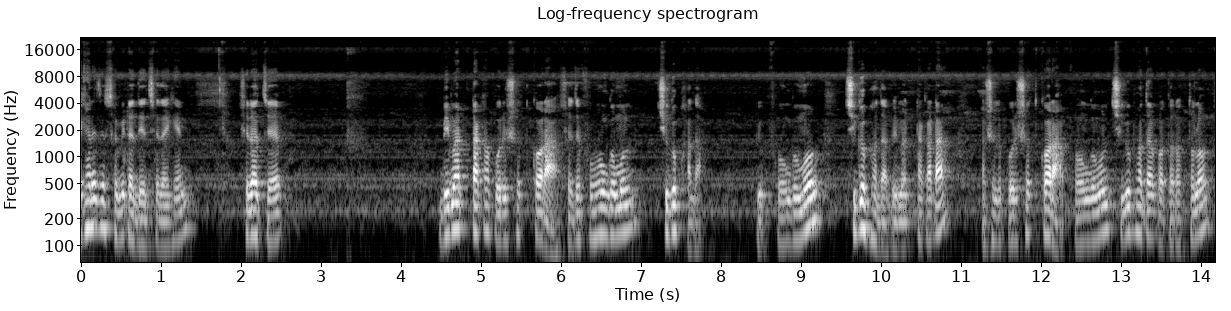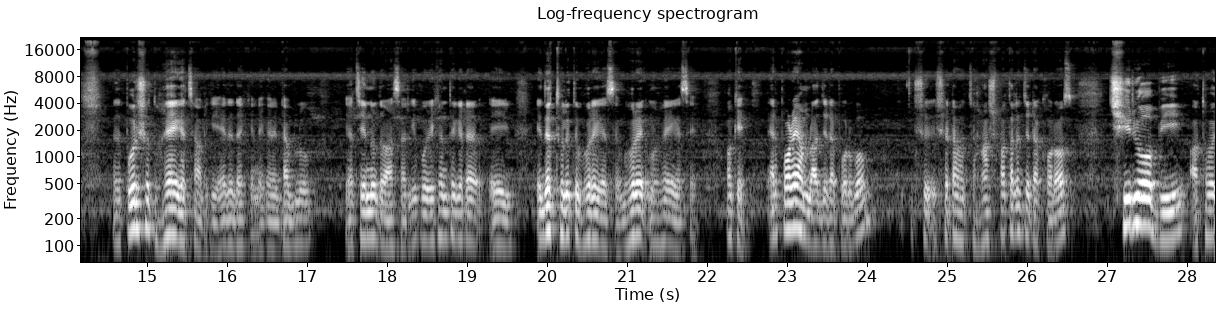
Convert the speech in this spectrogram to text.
এখানে যে ছবিটা দিয়েছে, দেখেন, সেটা হচ্ছে বিমার টাকা পরিশোধ করা, সে যে ফহঙ্গমূল ছিগুফাদা ফহঙ্গমূল ছিগুফাদা বিমার টাকাটা আসলে পরিশোধ করা। ফহঙ্গমূল ছিগুফাদা কত অর্থ হলো পরিশোধ হয়ে গেছে আর কি। এদের দেখেন, এখানে ডাব্লু চিহ্ন দেওয়া আছে আর কি। এখান থেকে এটা এই এদের থলিতে ভরে গেছে, ভরে হয়ে গেছে। ওকে, এরপরে আমরা যেটা পড়ব সেটা হচ্ছে হাসপাতালের যেটা খরচ, ছিরো বি অথবা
